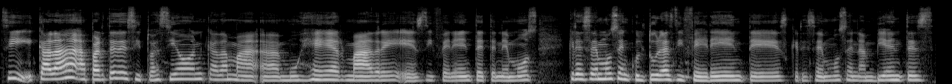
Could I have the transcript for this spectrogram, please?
sí, cada, aparte de situación, cada ah, mujer, madre es diferente. Tenemos, crecemos en culturas diferentes, crecemos en ambientes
